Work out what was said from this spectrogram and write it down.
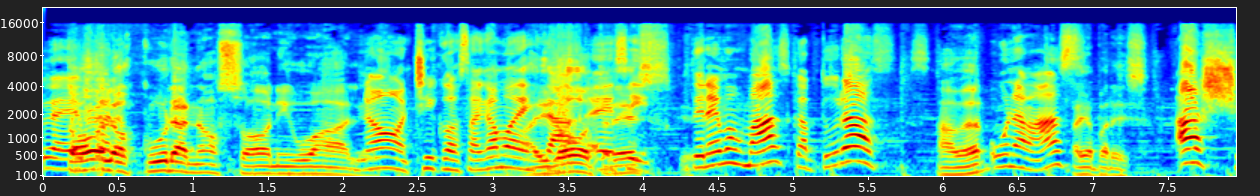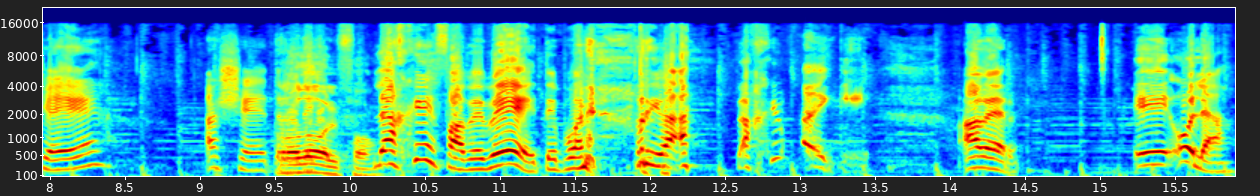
eh, todos bueno. los curas no son iguales. No, chicos, salgamos de esta. dos, Eh, tres sí. que- ¿Tenemos más capturas? A ver. Una más. Ahí aparece. Aye. Aye. Rodolfo. La jefa, bebé, te pone arriba. ¿La jefa de qué? A ver. Eh, hola.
